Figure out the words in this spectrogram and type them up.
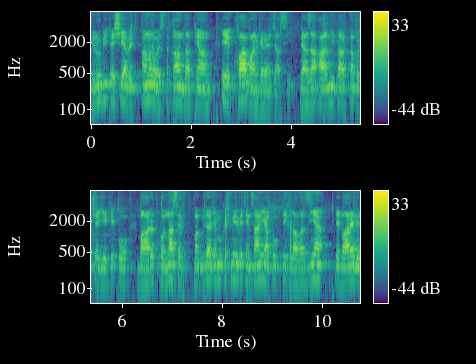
جنوبی ایشیا وچ امن و استحکام دا قیام ایک خواہ بن کے رہ جاسی لہذا عالمی طاقتوں کو چاہیے کہ وہ بھارت کو نہ صرف مقبوضہ جموں کشمیر وچ انسانی حقوق کی خلاف ورزیاں دے بارے میں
